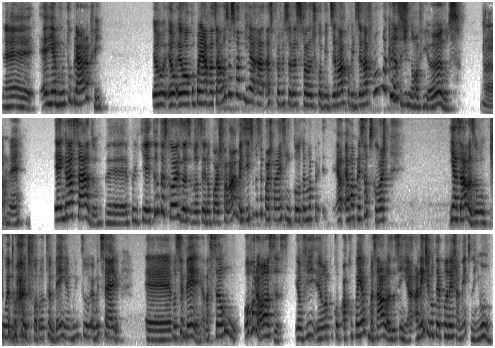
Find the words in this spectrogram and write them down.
né? E é muito grave. Eu, eu, eu acompanhava as aulas, eu só via as professoras falando de Covid-19, Covid-19, uma criança de 9 anos, é. né? É engraçado, é, porque tantas coisas você não pode falar, mas isso você pode falar assim, colocando uma. É, é uma pressão psicológica. E as aulas, o que o Eduardo falou também, é muito, é muito sério é, você vê, elas são horrorosas. Eu vi, eu acompanhei algumas aulas, assim, além de não ter planejamento nenhum,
